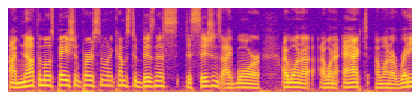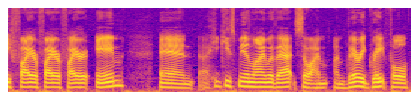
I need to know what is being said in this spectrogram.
I'm not the most patient person when it comes to business decisions. I more I want to I want to act. I want to ready fire fire fire aim, and uh, he keeps me in line with that. So I'm I'm very grateful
